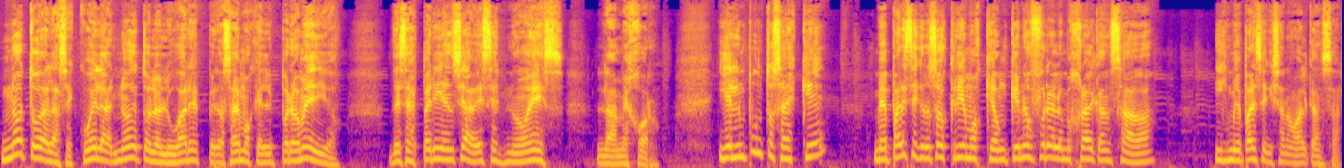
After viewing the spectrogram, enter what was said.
No todas las escuelas, no de todos los lugares, pero sabemos que el promedio de esa experiencia a veces no es la mejor. Y el punto, ¿sabes qué? Me parece que nosotros creíamos que aunque no fuera lo mejor alcanzaba, y me parece que ya no va a alcanzar.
